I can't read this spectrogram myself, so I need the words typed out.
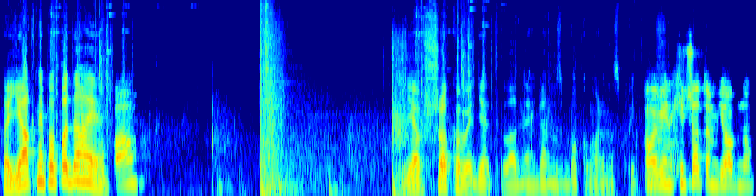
Та як не попадає? попав. Я в шоку дід. Ладно, я гляну збоку, можна спити. О, він хідшотом йобнув.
